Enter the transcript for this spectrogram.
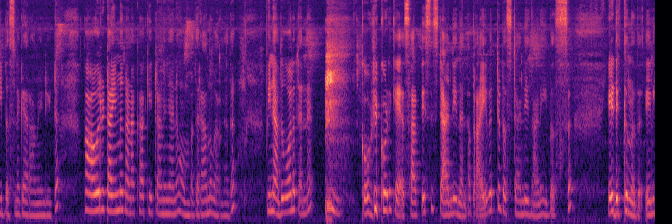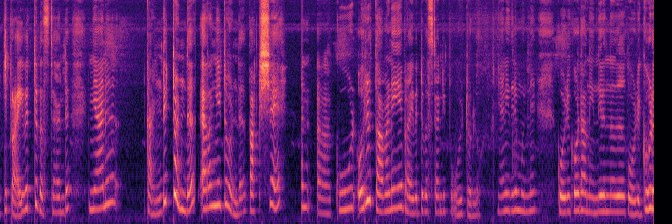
ഈ ബസ്സിന് കയറാൻ വേണ്ടിയിട്ട്. അപ്പോൾ ആ ഒരു ടൈം കണക്കാക്കിയിട്ടാണ് ഞാൻ ഒമ്പതര എന്ന് പറഞ്ഞത്. പിന്നെ അതുപോലെ തന്നെ Kozhikode K S R T C സ്റ്റാൻഡിൽ നിന്നല്ല പ്രൈവറ്റ് ബസ് സ്റ്റാൻഡിൽ നിന്നാണ് ഈ ബസ് എടുക്കുന്നത്. എനിക്ക് പ്രൈവറ്റ് ബസ് സ്റ്റാൻഡ് ഞാൻ കണ്ടിട്ടുണ്ട് ഇറങ്ങിയിട്ടുമുണ്ട്. പക്ഷേ കൂ ഒരു തവണയേ പ്രൈവറ്റ് ബസ് സ്റ്റാൻഡിൽ പോയിട്ടുള്ളൂ. ഞാൻ ഇതിനു മുന്നേ കോഴിക്കോടാണ് നിന്നിരുന്നത് കോഴിക്കോട്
